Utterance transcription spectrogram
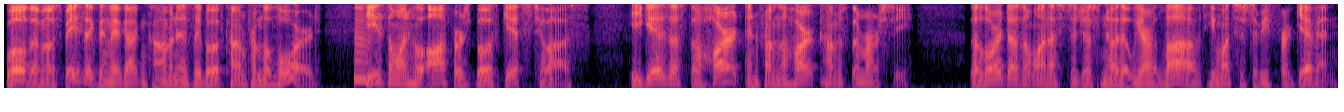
Well, the most basic thing they've got in common is they both come from the Lord. Hmm. He's the one who offers both gifts to us. He gives us the heart, and from the heart comes the mercy. The Lord doesn't want us to just know that we are loved, He wants us to be forgiven.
